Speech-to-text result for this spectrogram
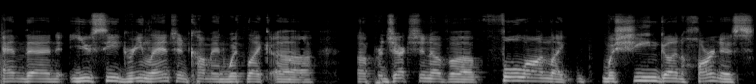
and then you see green lantern come in with like a a projection of a full on like machine gun harness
